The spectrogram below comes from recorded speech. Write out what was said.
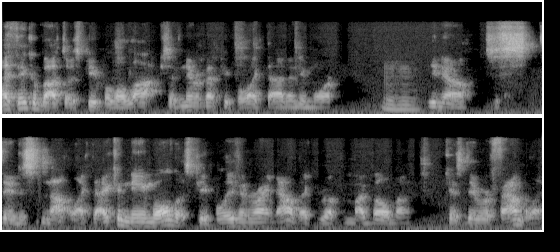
I think about those people a lot because I've never met people like that anymore. hmm You know, just they're just not like that. I can name all those people even right now that grew up in my building because they were family,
